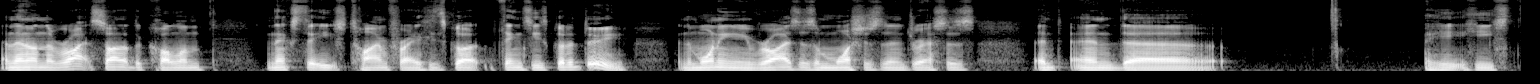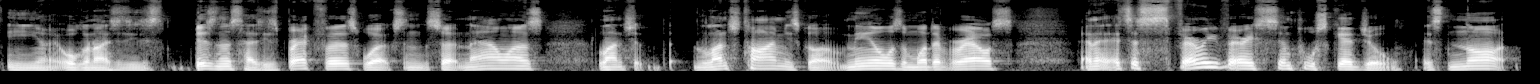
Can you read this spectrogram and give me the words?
and then on the right side of the column next to each time phrase, he's got things he's got to do. In the morning, he rises and washes and dresses, and and uh, he he he you know, organizes his business, has his breakfast, works in certain hours. Lunch at lunchtime, he's got meals and whatever else, and it's a very very simple schedule. It's not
